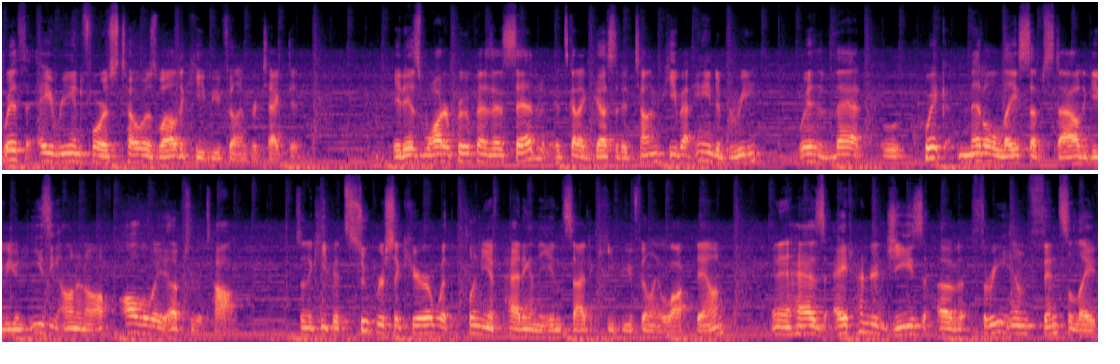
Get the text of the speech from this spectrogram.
with a reinforced toe as well to keep you feeling protected. It is waterproof as I said, it's got a gusseted tongue to keep out any debris, with that quick metal lace-up style to give you an easy on and off all the way up to the top. So to keep it super secure with plenty of padding on the inside to keep you feeling locked down and it has 800 Gs of 3M Thinsulate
